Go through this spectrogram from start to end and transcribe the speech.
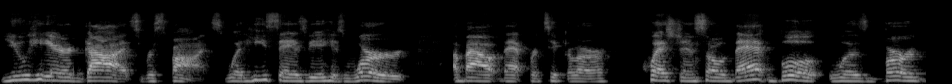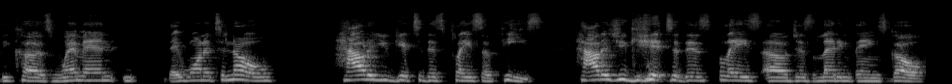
you hear God's response, what he says via his word about that particular question. So that book was birthed because women they wanted to know how do you get to this place of peace? How did you get to this place of just letting things go?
